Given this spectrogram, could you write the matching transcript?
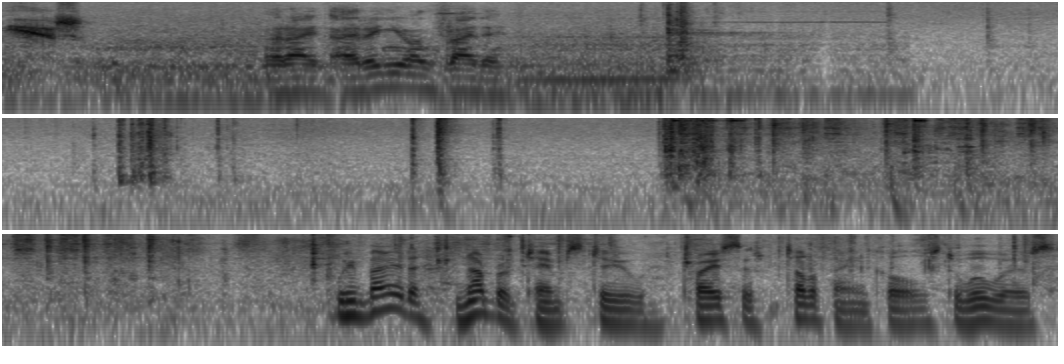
Yes. All right, I ring you on Friday. We made a number of attempts to trace the telephone calls to Woolworths.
